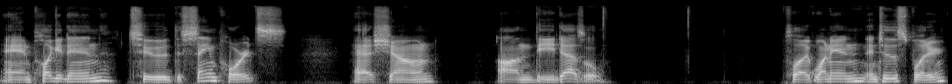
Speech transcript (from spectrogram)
and plug it in to the same ports as shown on the Dazzle. Plug one in into the splitter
